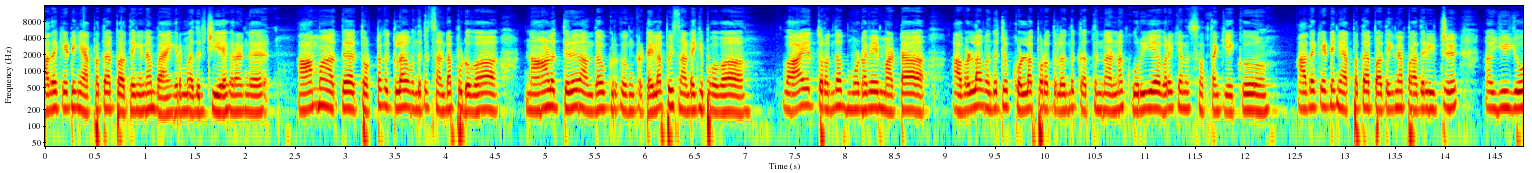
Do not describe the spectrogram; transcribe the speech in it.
அதை கேட்டீங்க அப்போ தான் பார்த்தீங்கன்னா பயங்கரமாக அதிர்ச்சி ஏகிறாங்க ஆமாம் அத்தை தொட்டதுக்கெல்லாம் வந்துட்டு சண்டை போடுவா. நாலு தெரு அந்த இருக்கிறவங்க கிட்டையெல்லாம் போய் சண்டைக்கு போவா. வாயை திறந்தா மூடவே மாட்டா. அவள்லாம் வந்துட்டு கொல்லப்புறத்துலேருந்து கத்துனான்னா குறிய வரைக்கும் அந்த சத்தம் கேட்கும் அதை கேட்டீங்க அப்போ தான் பார்த்தீங்கன்னா பதறிட்டு ஐயோ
